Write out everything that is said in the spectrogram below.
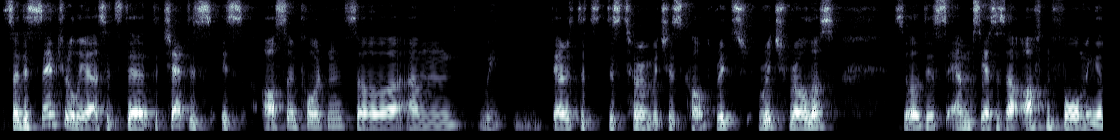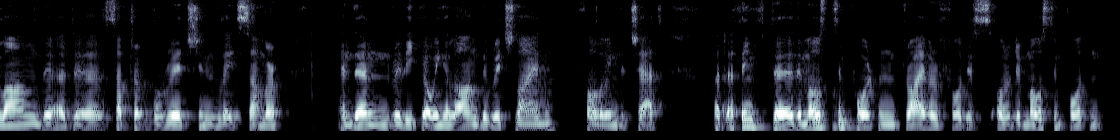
So the central US, it's the the jet is is also important. So um, we there is this, this term which is called rich ridge rollers so these MCSs are often forming along the, the subtropical ridge in late summer and then really going along the ridge line following the jet. But I think the, the most important driver for this, or the most important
